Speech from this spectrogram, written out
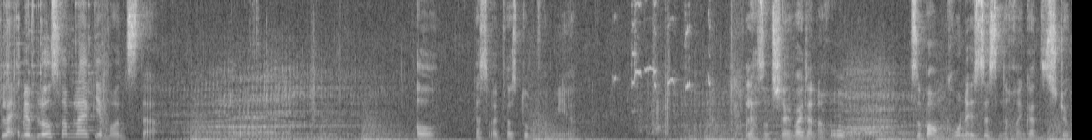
Bleibt mir bloß vom Leib, ihr Monster. Oh, das war etwas dumm von mir. Lass uns schnell weiter nach oben. Zur Baumkrone ist es noch ein ganzes Stück.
